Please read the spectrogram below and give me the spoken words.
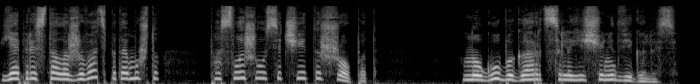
я перестала жевать, потому что послышался чей-то шепот, но губы Гарцеля еще не двигались.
